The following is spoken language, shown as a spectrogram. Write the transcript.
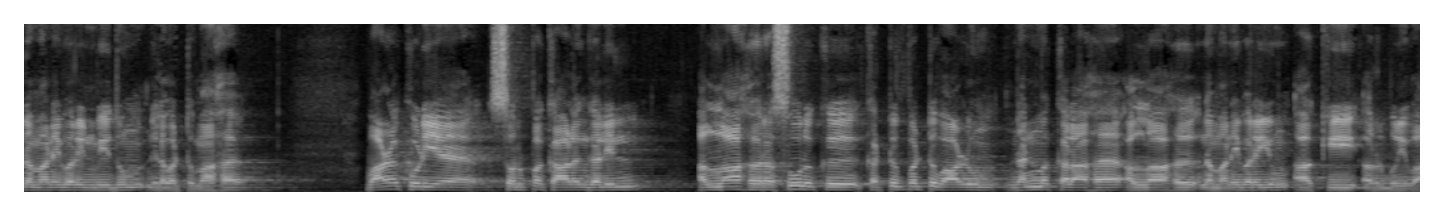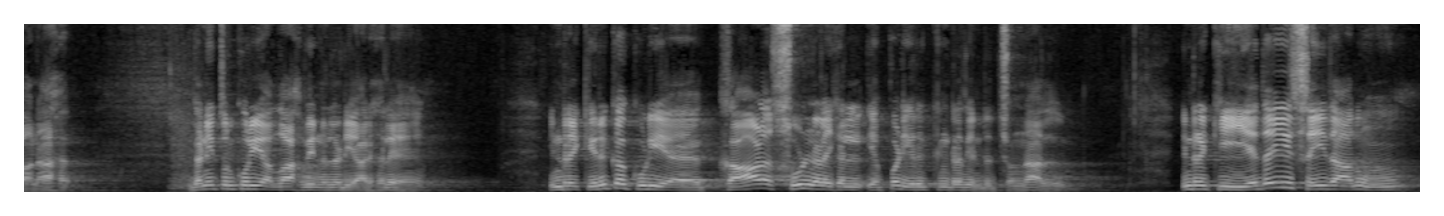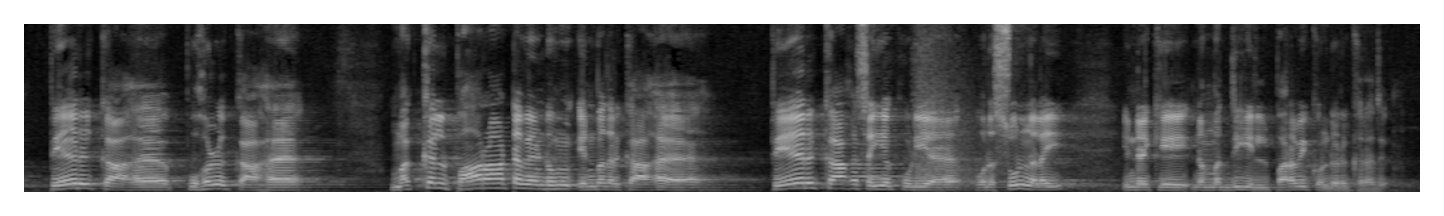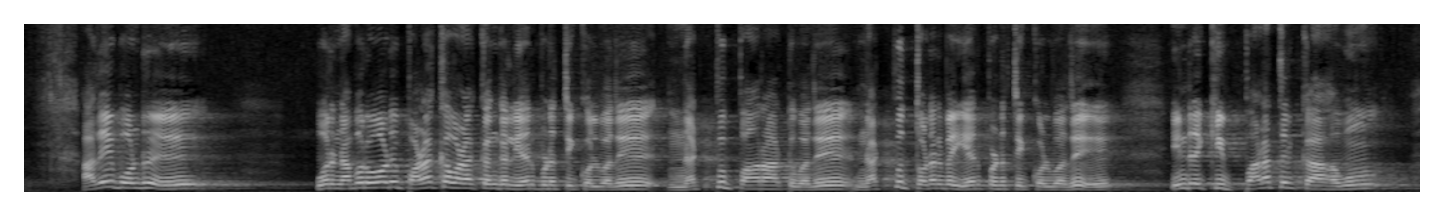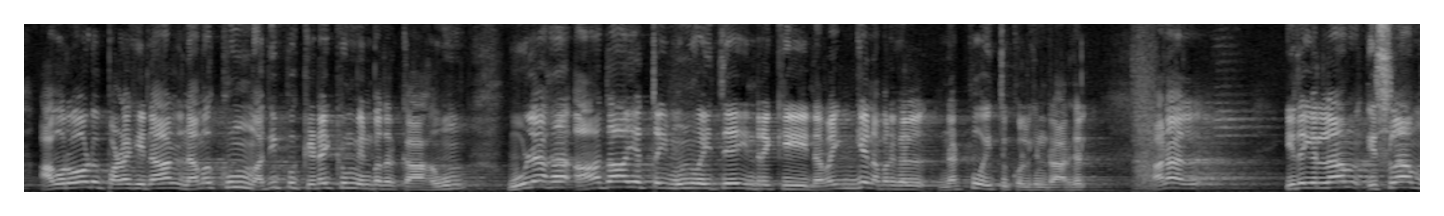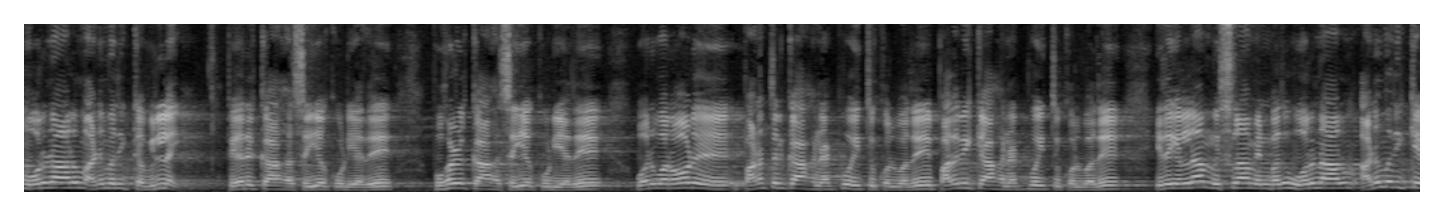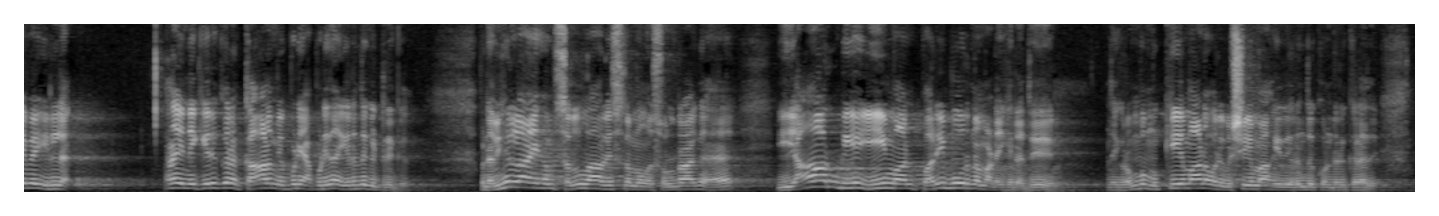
நம் அனைவரின் மீதும் நிலவட்டுமாக. வாழக்கூடிய சொற்ப காலங்களில் அல்லாஹ் ரசூலுக்கு கட்டுப்பட்டு வாழும் நன்மக்களாக அல்லாஹ் நம் அனைவரையும் ஆக்கி அருள் புரிவானாக கணித்திற்குரிய அல்லாஹுவின் நல்லடியார்களே இன்றைக்கு இருக்கக்கூடிய கால சூழ்நிலைகள் எப்படி இருக்கின்றது என்று சொன்னால் இன்றைக்கு எதை செய்தாலும் பேருக்காக புகழுக்காக மக்கள் பாராட்ட வேண்டும் என்பதற்காக பேருக்காக செய்யக்கூடிய ஒரு சூழ்நிலை இன்றைக்கு நம் மத்தியில் பரவி கொண்டிருக்கிறது. அதே போன்று ஒரு நபரோடு பழக்க வழக்கங்கள் ஏற்படுத்தி கொள்வது நட்பு பாராட்டுவது நட்பு தொடர்பை ஏற்படுத்தி கொள்வது இன்றைக்கு பணத்திற்காகவும் அவரோடு பழகினால் நமக்கும் மதிப்பு கிடைக்கும் என்பதற்காகவும் உலக ஆதாயத்தை முன்வைத்தே இன்றைக்கு நிறைய நபர்கள் நட்பு வைத்துக் கொள்கின்றார்கள். ஆனால் இதையெல்லாம் இஸ்லாம் ஒரு நாளும் அனுமதிக்கவில்லை. பேருக்காக செய்யக்கூடியது புகழுக்காக செய்யக்கூடியது ஒருவரோடு பணத்திற்காக நட்பு வைத்துக் கொள்வது பதவிக்காக நட்பு வைத்துக் கொள்வது இதையெல்லாம் இஸ்லாம் என்பது ஒரு நாளும் அனுமதிக்கவே இல்லை. ஆனால் இன்றைக்கி இருக்கிற காலம் எப்படி அப்படி தான் இருந்துக்கிட்டு இருக்கு. இப்போ நபிகள் நாயகம் சல்லா அலிஸ்லாம் அவங்க சொல்கிறாங்க யாருடைய ஈமான் பரிபூர்ணம் அடைகிறது? இன்றைக்கி ரொம்ப முக்கியமான ஒரு விஷயமாக இது இருந்து கொண்டிருக்கிறது.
